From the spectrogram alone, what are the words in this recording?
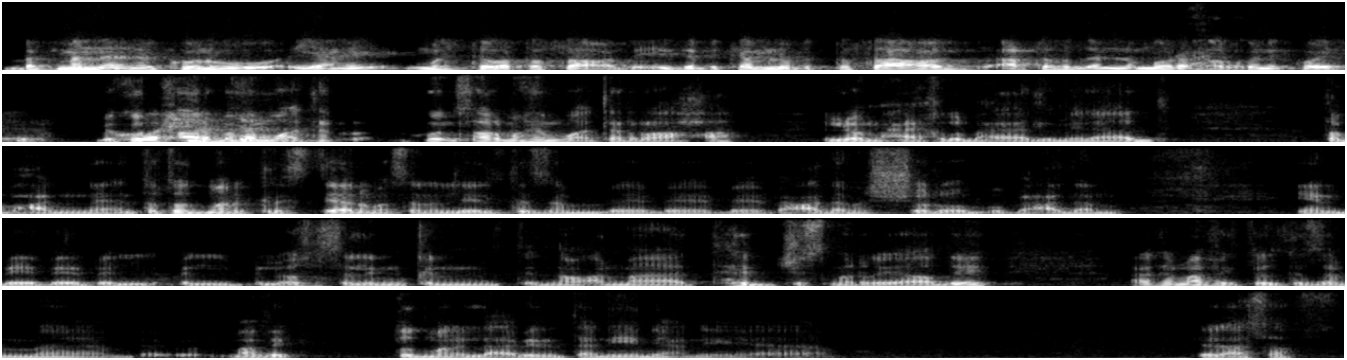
بتمنى إنه يكونوا يعني مستوى تصاعدي. إذا بيكملوا بالتصاعد أعتقد إن الأمور راح تكون كويسة. بيكون صار مهم وقت بيكون صار مهم وقت الراحة اللي هم حياخذوه بأعياد الميلاد. طبعا أنت تضمن كريستيانو مثلا اللي يلتزم بعدم الشرب وبعدم يعني بالقصص اللي ممكن نوعا ما تهد جسم الرياضي. لكن ما فيك تلتزم ما فيك تضمن اللاعبين الثانيين يعني للأسف.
